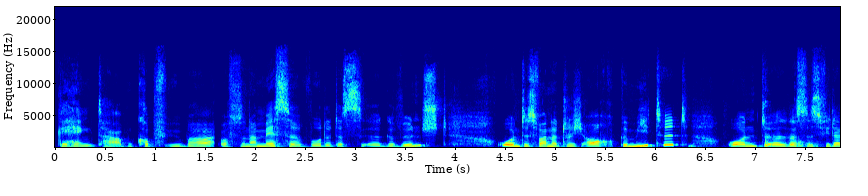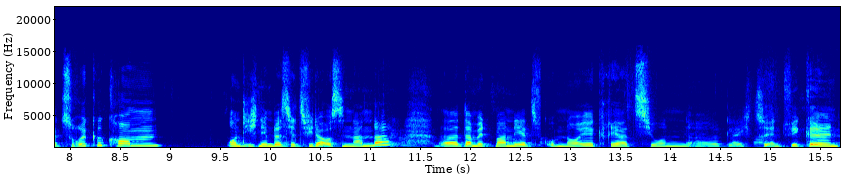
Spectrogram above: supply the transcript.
gehängt haben, kopfüber. Auf so einer Messe wurde das äh, gewünscht. Und es war natürlich auch gemietet. Und äh, das ist wieder zurückgekommen. Und ich nehme das jetzt wieder auseinander, äh, damit man jetzt, um neue Kreationen äh, gleich zu entwickeln,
